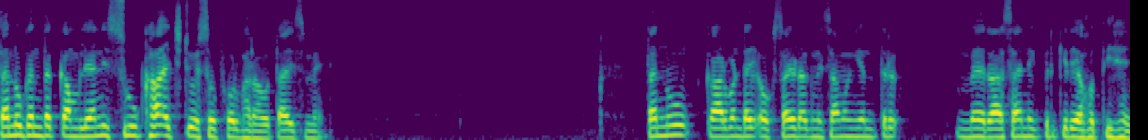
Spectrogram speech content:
तनुगंधक का अम्ल, यानी सूखा H two S O four भरा होता है इसमें। तनु कार्बन डाइऑक्साइड अग्निशामक यंत्र में रासायनिक प्रक्रिया होती है।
